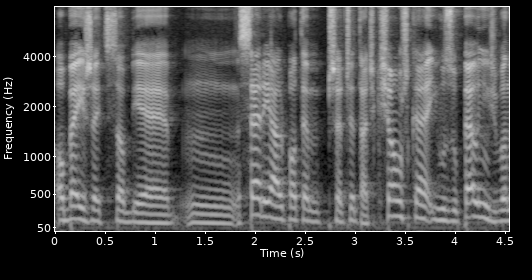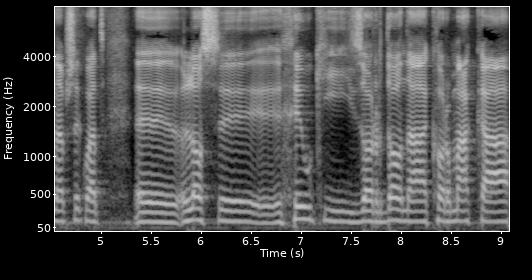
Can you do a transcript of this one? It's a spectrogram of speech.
obejrzeć sobie mm, serial, potem przeczytać książkę i uzupełnić, bo na przykład y, losy Chyłki, Zordona, Kormaka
